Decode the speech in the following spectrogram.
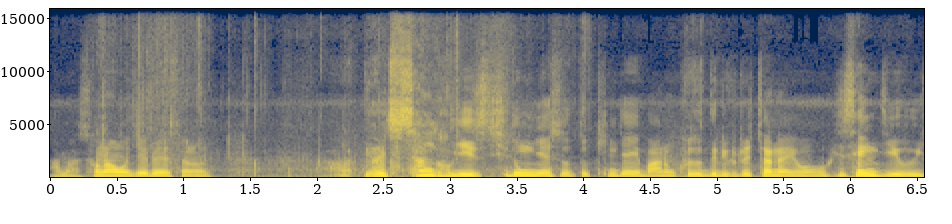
아마 소나무 재배에서는 아, 멸치산 거기 시동리에서도 굉장히 많은 고수들이 그랬잖아요. 희생지의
